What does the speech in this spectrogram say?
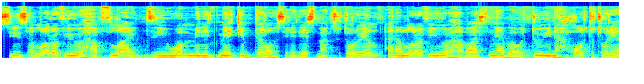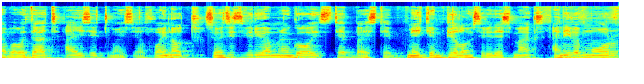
Since a lot of you have liked the 1 minute making pillow on 3ds Max tutorial and a lot of you have asked me about doing a whole tutorial about that, I said to myself, why not? So in this video I'm gonna go step by step making pillow on 3ds Max and even more,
